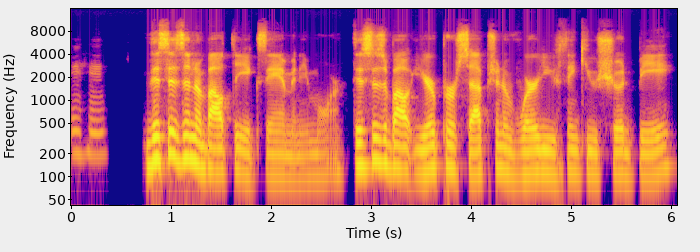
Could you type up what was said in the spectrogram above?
Mhm. This isn't about the exam anymore. This is about your perception of where you think you should be,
